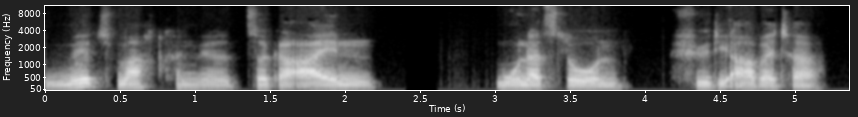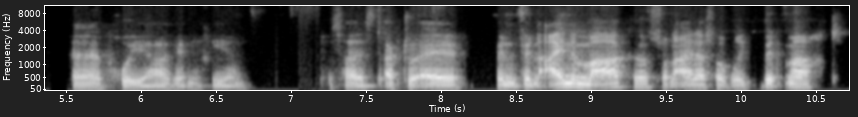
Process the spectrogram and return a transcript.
mitmacht, können wir circa einen Monatslohn für die Arbeiter äh, pro Jahr generieren. Das heißt, aktuell, wenn, wenn eine Marke von einer Fabrik mitmacht,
